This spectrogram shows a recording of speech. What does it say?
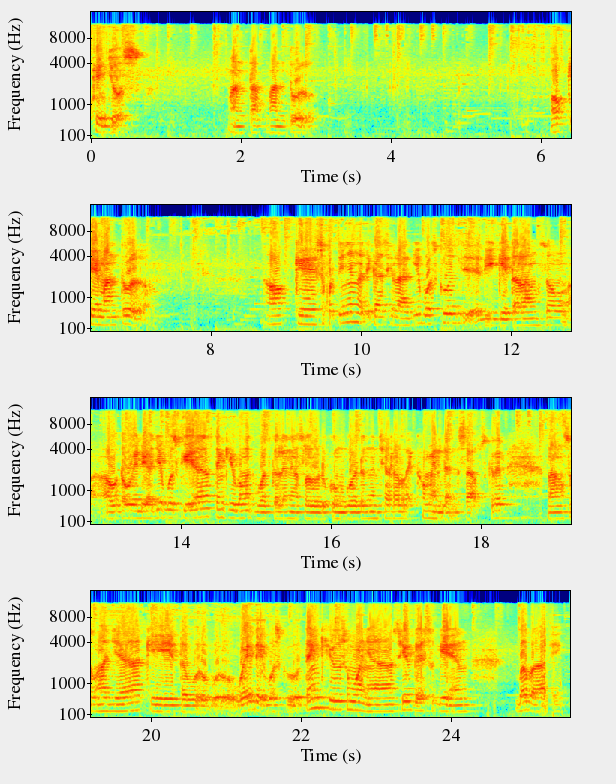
Oke Jos. Mantap mantul. Oke mantul. Oke sepertinya nggak dikasih lagi bosku. Jadi kita langsung auto WD aja bosku ya. Thank you banget buat kalian yang selalu dukung gue Dengan cara like, comment, dan subscribe. Langsung aja kita buru-buru WD bosku. Thank you semuanya. See you guys again. Bye bye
